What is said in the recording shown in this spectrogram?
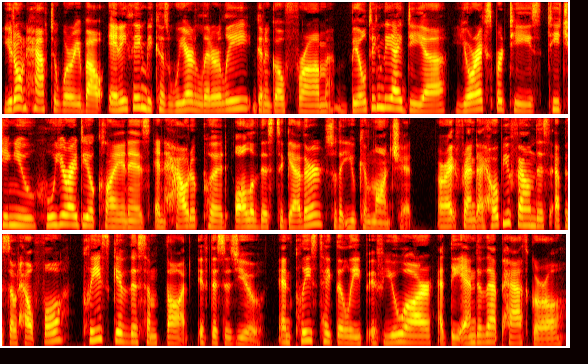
You don't have to worry about anything because we are literally going to go from building the idea, your expertise, teaching you who your ideal client is and how to put all of this together so that you can launch it. All right, friend, I hope you found this episode helpful. Please give this some thought if this is you. And please take the leap if you are at the end of that path, girl.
